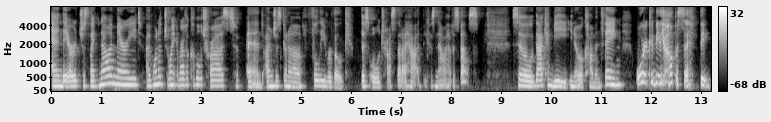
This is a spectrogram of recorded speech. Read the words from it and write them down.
And they are just like, now I'm married. I want a joint revocable trust. And I'm just going to fully revoke this old trust that I had because now I have a spouse. So that can be, you know, a common thing, or it could be the opposite. They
